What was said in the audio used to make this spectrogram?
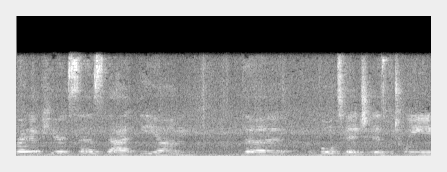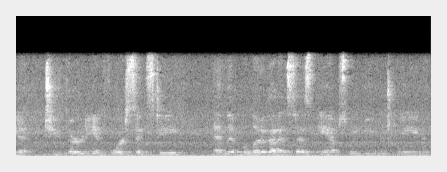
Right up here, it says that the, um, the voltage is between two thirty and four sixty. And then below that, it says amps would be between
